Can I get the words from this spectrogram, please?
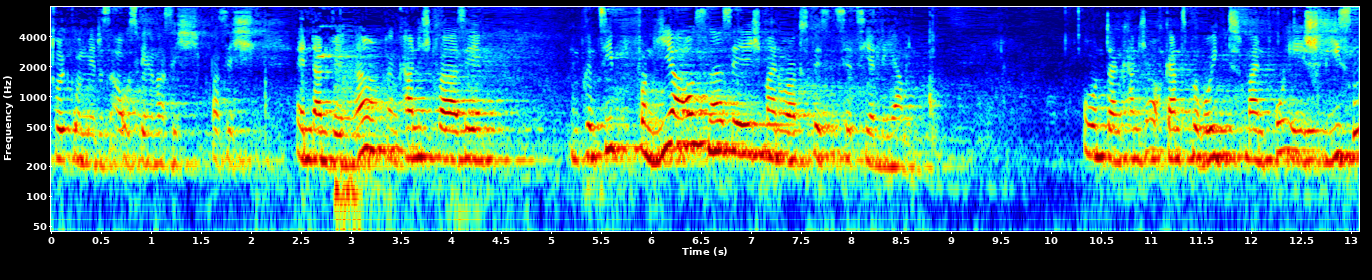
drücke und mir das auswähle, was ich, was ich ändern will. Ne? Dann kann ich quasi im Prinzip von hier aus ne, sehe ich, mein Workspace ist jetzt hier leer. Und dann kann ich auch ganz beruhigt mein ProE schließen.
